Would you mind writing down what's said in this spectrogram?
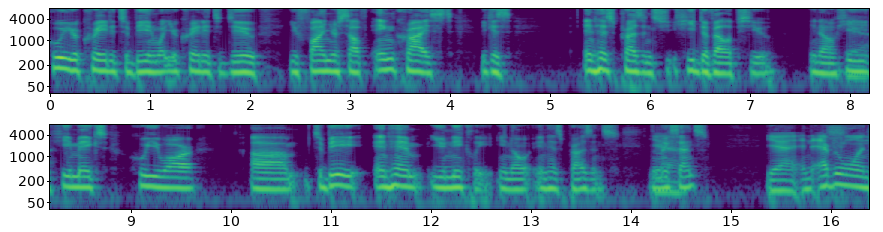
who you're created to be and what you're created to do you find yourself in christ because in his presence he develops you you know he Yeah. he makes who you are um, to be in him uniquely you know in his presence Does that make Yeah. sense Yeah, and everyone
